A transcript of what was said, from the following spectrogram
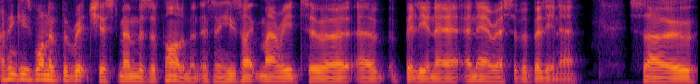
i think he's one of the richest members of parliament isn't he he's like married to a, a billionaire an heiress of a billionaire so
